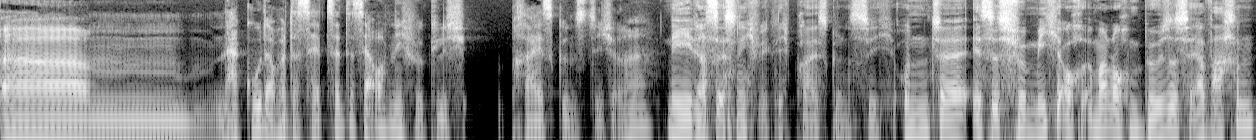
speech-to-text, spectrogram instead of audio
ähm, na gut, aber das Headset ist ja auch nicht wirklich preisgünstig, oder? Nee, das ist nicht wirklich preisgünstig. Und äh, es ist für mich auch immer noch ein böses Erwachen,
